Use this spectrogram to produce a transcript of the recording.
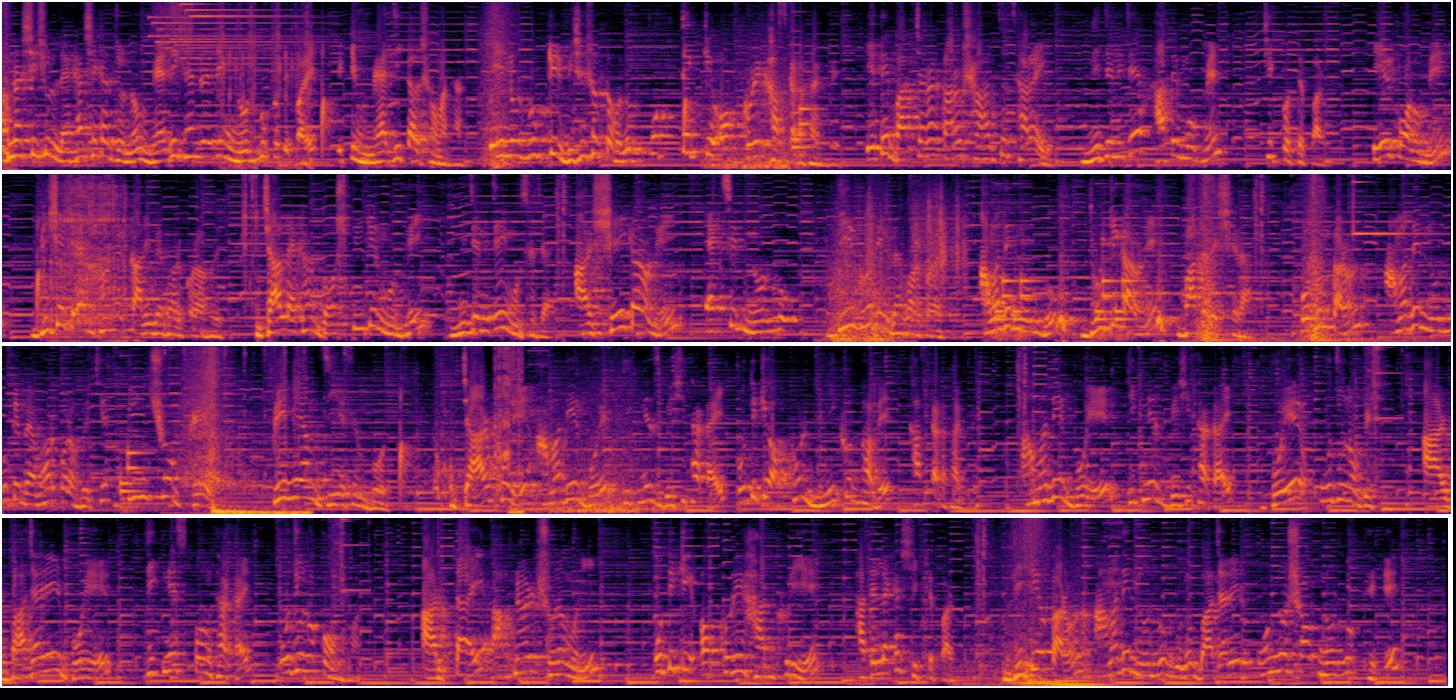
আপনার শিশুর লেখা শেখার জন্য ম্যাজিক হ্যান্ডরাইটিং নোটবুক হতে পারে একটি ম্যাজিক্যাল সমাধান। এই নোটবুকটির বিশেষত্ব হলো প্রত্যেকটি অক্ষরে খাস কাটা থাকবে। এতে বাচ্চারা কারও সাহায্য ছাড়াই নিজে নিজে হাতের মুভমেন্ট ঠিক করতে পারবে। এর কলমে বিশেষ এক ধরনের কালি ব্যবহার করা হয়েছে, যা লেখার দশ মিনিটের মধ্যেই নিজে নিজেই মুছে যায়। আর সেই কারণেই অ্যাক্সিড নোটবুক দীর্ঘদিন ব্যবহার করা যায়। আমাদের নোটবুক দুইটি কারণে বাজারে সেরা। প্রথম কারণ, আমাদের নোটবুকে ব্যবহার করা হয়েছে তিনশো গ্রেড প্রিমিয়াম জিএসএম বোর্ড যার ফলে আমাদের বইয়ের থিকনেস বেশি থাকায় প্রতিটি অক্ষর নিখুঁতভাবে খাস কাটা থাকবে। আমাদের বইয়ের থিকনেস বেশি থাকায় বইয়ের ওজনও বেশি, আর বাজারের বইয়ের থিকনেস কম থাকায় ওজনও কম হয়। আর তাই আপনার সোনামণি প্রতিটি অক্ষরে হাত ঘুরিয়ে হাতের লেখা শিখতে পারবে দ্বিতীয় কারণ, আমাদের নোটবুকগুলো বাজারের অন্য সব নোটবুক থেকে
